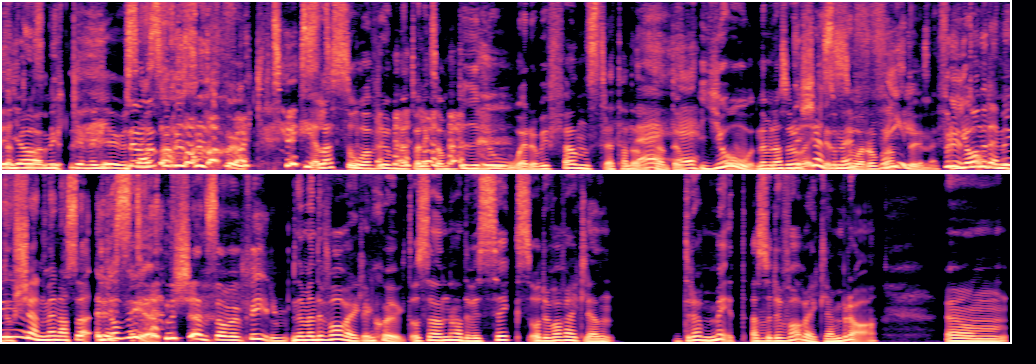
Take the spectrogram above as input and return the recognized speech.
Det gör mycket med ljus. Nej, alltså. det är så sjukt. Hela sovrummet var liksom byråer och vid fönstret hade han tänt upp. Jo, nej men alltså, det, Det känns som en film. Förutom Jag det där med vet. duschen. Men alltså resten känns som en film. Nej men det var verkligen sjukt. Och sen hade vi sex och det var verkligen drömmigt. Alltså det var verkligen bra. Ehm,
